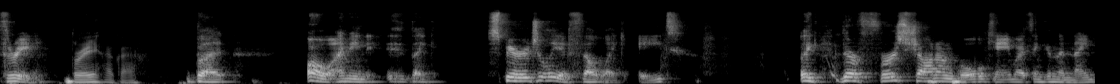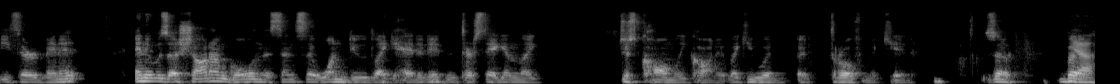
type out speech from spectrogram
three, Three? Okay. but oh, I mean, it, like spiritually, it felt like eight. Like their first shot on goal came, I think, in the 93rd minute. And it was a shot on goal in the sense that one dude like headed it and Ter Stegen like just calmly caught it like you would a throw from a kid. So, but yeah,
